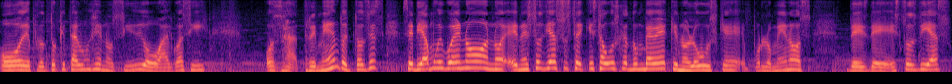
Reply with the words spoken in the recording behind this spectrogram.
o de pronto qué tal un genocidio o algo así. O sea, tremendo. Entonces, sería muy bueno no, en estos días usted que está buscando un bebé, que no lo busque por lo menos desde estos días,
